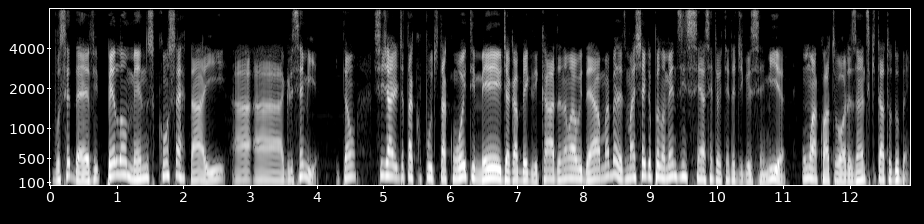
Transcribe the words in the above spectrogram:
você deve pelo menos consertar aí a, a glicemia. Então, se já já tá com, putz, tá com 8,5 de HB glicada, não é o ideal, mas beleza, mas chega pelo menos em 100 a 180 de glicemia, 1 a 4 horas antes que tá tudo bem.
